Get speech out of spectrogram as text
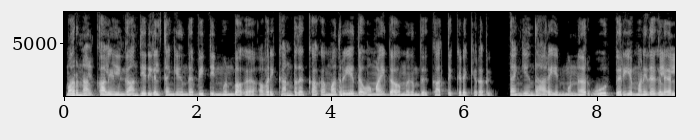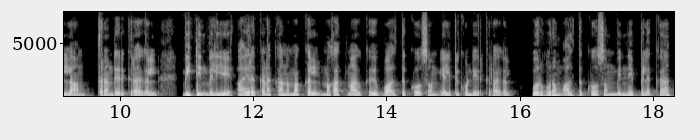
மறுநாள் காலையில் காந்தியடிகள் தங்கியிருந்த வீட்டின் முன்பாக அவரை காண்பதற்காக மதுரையே தவமாய் தவமிருந்து காத்து கிடக்கிறது. தங்கியிருந்த அறையின் முன்னர் ஊர் பெரிய மனிதர்களை எல்லாம் திரண்டிருக்கிறார்கள். வீட்டின் வெளியே ஆயிரக்கணக்கான மக்கள் மகாத்மாவுக்கு வாழ்த்து கோஷம் எழுப்பிக் கொண்டிருக்கிறார்கள் ஒருபுறம் வாழ்த்து கோஷம் விண்ணை பிளக்க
